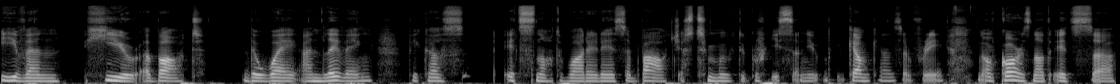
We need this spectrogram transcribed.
even hear about the way I'm living because it's not what it is about just to move to Greece and you become cancer free. Of course not. It's a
